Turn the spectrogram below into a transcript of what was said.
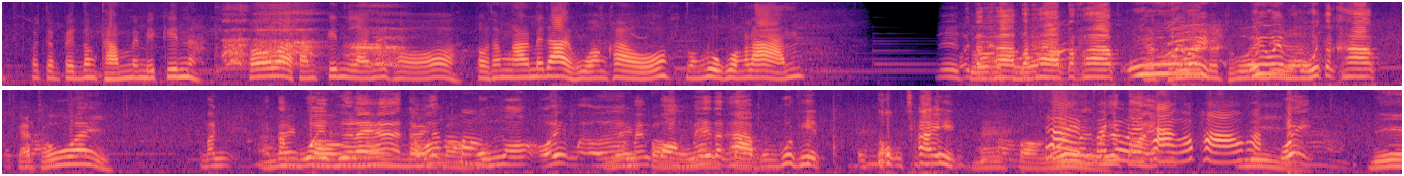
ำก็จำเป็นต้องทำไม่มีกินอะเพราะว่าทำกินอะไรไม่พอเขาทำงานไม่ได้ห่วงเขาห่วงลูกห่วงหลาน นี่โอ้ยตัวตะขาบตะขาบตะขาบอุ้ยกระทวยอุ้ยอุ้ยนี่แหละโอ้ยตะขาบกระถ้วย มันตะบวยคืออะไรฮะ แต่ว่าแมงป่อง ผมมองโอ้ยเออแมแมงงป่ป่อองงไม่ใช่ตะขาบผมพูดผิดผมตกใจ แมงป่องใช่มันมันอยู่จะต่ในอย ทางมะพร้าวค่ะ นี่โอ้ยนี่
